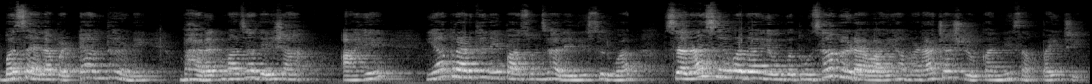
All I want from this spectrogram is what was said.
बसायला पट्ट्या अंथरणे भारत माझा देश आहे या प्रार्थनेपासून झालेली सुरुवात सदा सर्वदा योग तुझा घडावा ह्या मनाच्या श्लोकांनी संपायची.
